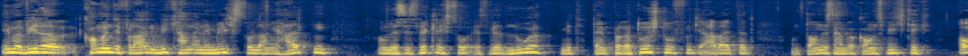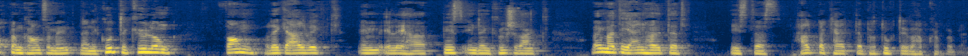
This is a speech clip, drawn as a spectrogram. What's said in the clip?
Immer wieder kommen die Fragen, wie kann eine Milch so lange halten? Und es ist wirklich so, es wird nur mit Temperaturstufen gearbeitet und dann ist einfach ganz wichtig, auch beim Konsumenten eine gute Kühlung vom Regal weg im LEH bis in den Kühlschrank. Wenn man die einhaltet, ist das Haltbarkeit der Produkte überhaupt kein Problem.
